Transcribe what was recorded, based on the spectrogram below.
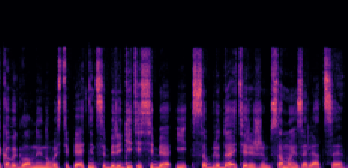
Таковы главные новости пятницы. Берегите себя и соблюдайте режим самоизоляции.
